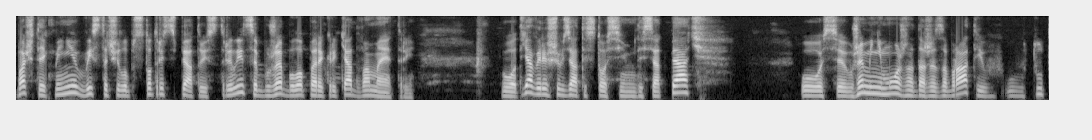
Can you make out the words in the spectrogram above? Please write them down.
Bачите, як мені вистачило б 135-ї стріли, це б вже було перекриття 2 метри. От, я вирішив взяти 175. Ось, е, вже мені можна даже забрати у- тут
